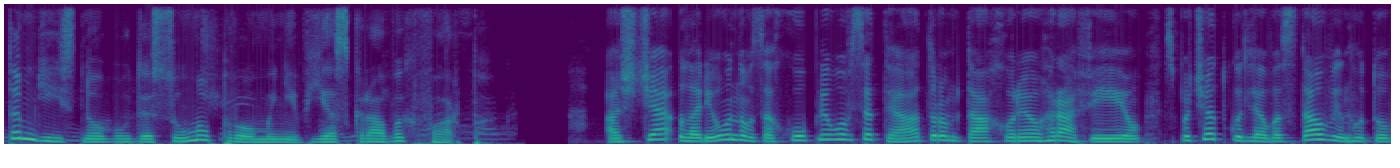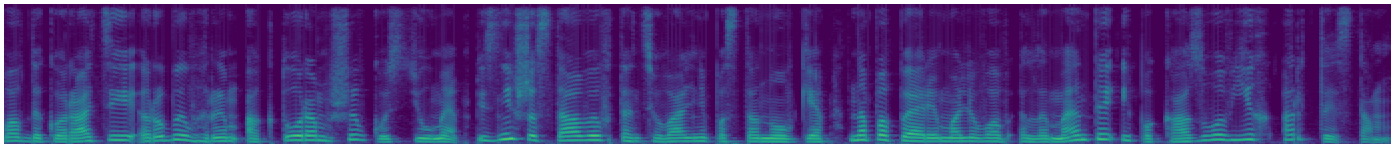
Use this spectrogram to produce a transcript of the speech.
Там дійсно буде сума променів яскравих фарб. А ще Ларіонов захоплювався театром та хореографією. Спочатку для вистав він готував декорації, робив грим акторам, шив костюми. Пізніше ставив танцювальні постановки. На папері малював елементи і показував їх артистам.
